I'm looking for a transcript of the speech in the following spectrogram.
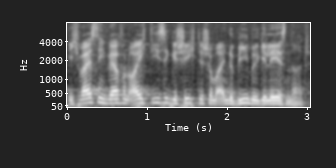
ich weiß nicht, wer von euch diese Geschichte schon mal in der Bibel gelesen hat.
